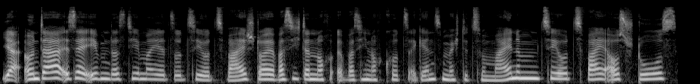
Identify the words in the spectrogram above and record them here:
Ja, und da ist ja eben das Thema jetzt so CO2-Steuer. Was ich dann noch, was ich noch kurz ergänzen möchte zu meinem CO2-Ausstoß.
